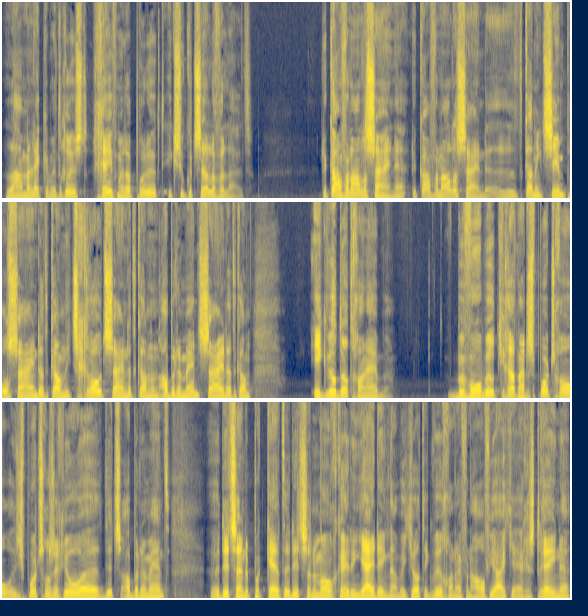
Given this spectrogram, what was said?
Laat me lekker met rust. Geef me dat product. Ik zoek het zelf wel uit. Dat kan van alles zijn, hè? Dat kan van alles zijn. Het kan iets simpels zijn, dat kan iets groots zijn, dat kan een abonnement zijn, dat kan... Ik wil dat gewoon hebben. Bijvoorbeeld, je gaat naar de sportschool. Die sportschool zegt, joh, uh, dit is abonnement. Uh, dit zijn de pakketten, dit zijn de mogelijkheden. En jij denkt, nou weet je wat, ik wil gewoon even een halfjaartje ergens trainen.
